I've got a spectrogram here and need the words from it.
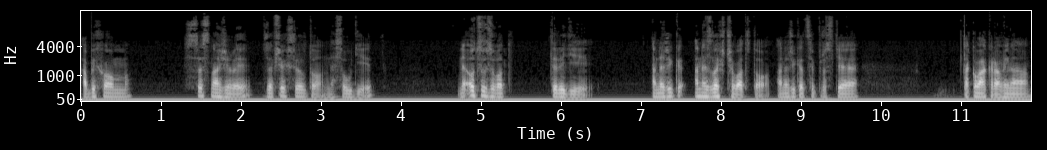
abychom se snažili ze všech sil to nesoudit, neodsuzovat ty lidi a, neříka, a nezlehčovat to a neříkat si prostě taková kravina,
